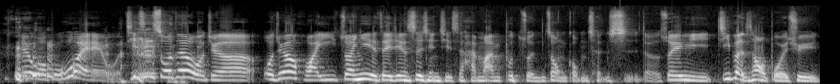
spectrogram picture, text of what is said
哎、欸，我不会。我其实说真的，我觉得，我觉得怀疑专业这件事情，其实还蛮不尊重工程师的。所以基本上我不会去，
